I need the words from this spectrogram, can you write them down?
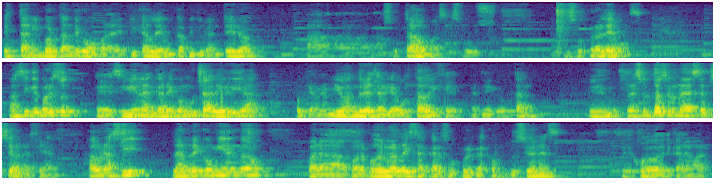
es tan importante como para dedicarle un capítulo entero a, a- a sus traumas y sus, y sus problemas. Así que por eso, eh, si bien la encaré con mucha alegría, porque a mi amigo Andrés le había gustado, dije, me tiene que gustar, eh, resultó ser una decepción al final. Aún así, la recomiendo para, para poder verla y sacar sus propias conclusiones del juego del calamar.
